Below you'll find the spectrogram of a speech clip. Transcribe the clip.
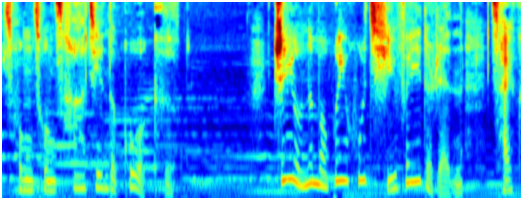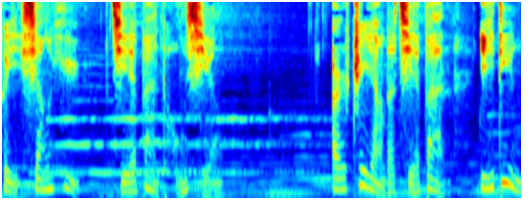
匆匆擦肩的过客，只有那么微乎其微的人，才可以相遇、结伴同行。而这样的结伴，一定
